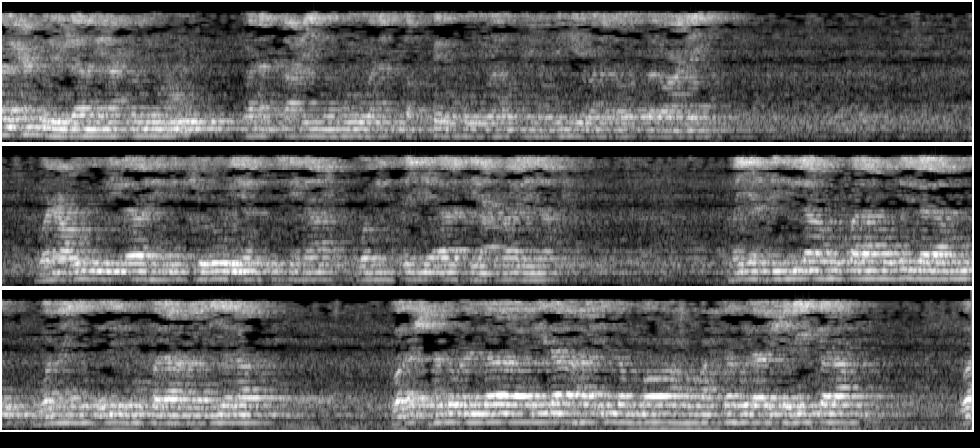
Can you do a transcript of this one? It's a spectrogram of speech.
الحمد لله نحمده ونستعينه ونستغفره ونؤمن به ونتوكل عليه. ونعوذ بالله من شرور أنفسنا ومن سيئات أعمالنا. من يهده الله فلا مضل له ومن يضلله فلا هادي له. وأشهد أن لا إله إلا الله وحده لا شريك له.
